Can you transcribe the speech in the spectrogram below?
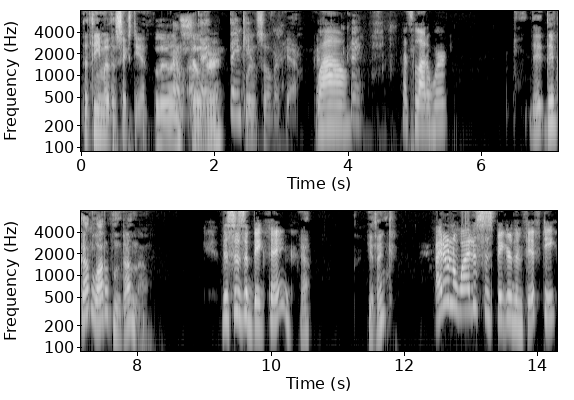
the theme of the 60th blue Oh, and okay. silver. Thank you. blue you. and silver. Yeah, Wow, Okay. that's a lot of work. they they've got a lot of them done though. This is a big thing. Yeah. You think? I don't know why this is bigger than 50,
